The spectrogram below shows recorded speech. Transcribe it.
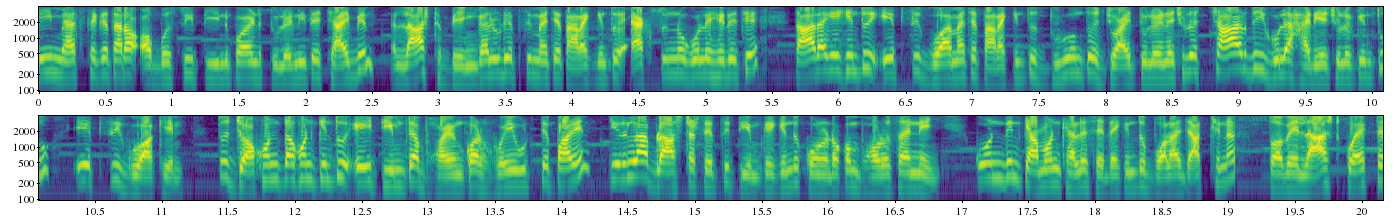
এই ম্যাচ থেকে তারা অবশ্যই তিন পয়েন্ট তুলে নিতে চাইবে। লাস্ট বেঙ্গালুরু এফসি ম্যাচে তারা কিন্তু এক শূন্য গোলে হেরেছে। তার আগে কিন্তু এফসি গোয়া ম্যাচে তারা কিন্তু দুরন্ত জয় তুলে এনেছিল, চার দুই গোলে হারিয়েছিল কিন্তু এফসি গোয়াকে। তো যখন তখন কিন্তু এই টিমটা ভয়ঙ্কর হয়ে উঠতে পারে। কেরালা ব্লাস্টার্স এফসি টিমকে কিন্তু কোনো রকম ভরসা নেই। কোন দিন কেমন খেলে সেটা কিন্তু বলা যাচ্ছে না। তবে লাস্ট কয়েকটা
